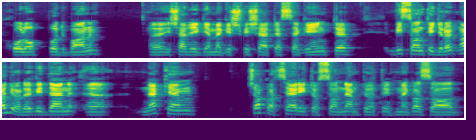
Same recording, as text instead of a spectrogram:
holoppodban, és eléggé meg is viselte szegényt. Viszont így nagyon röviden, nekem csak a Cerritoson nem történt meg az a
